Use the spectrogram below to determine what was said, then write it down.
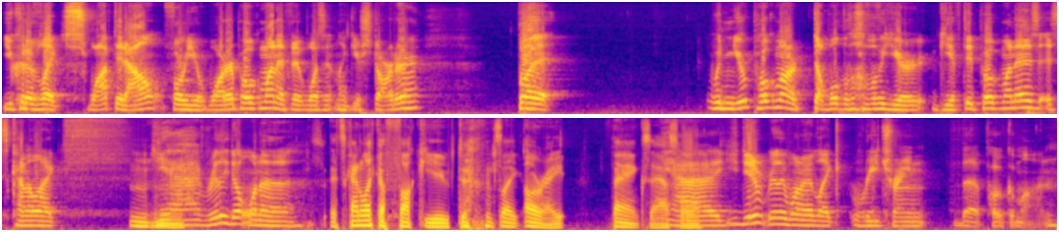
you could have like swapped it out for your water Pokemon if it wasn't like your starter. But when your Pokemon are double the level your gifted Pokemon is, it's kind of like, Mhm. yeah, I really don't want to. It's kind of like a fuck you. it's like, all right, thanks, asshole. Yeah, you didn't really want to like retrain the Pokemon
